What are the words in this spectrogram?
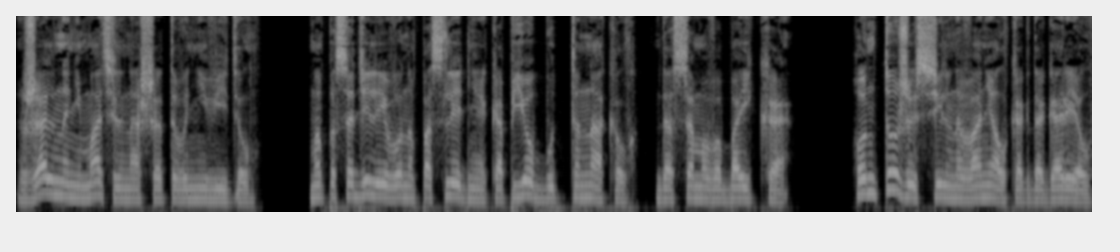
жаль, наниматель наш этого не видел. Мы посадили его на последнее копье, будто на кол, до самого бойка. Он тоже сильно вонял, когда горел,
